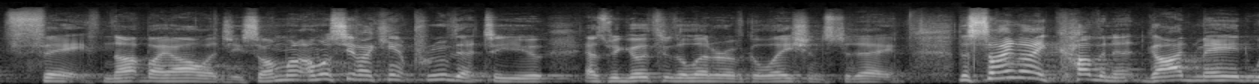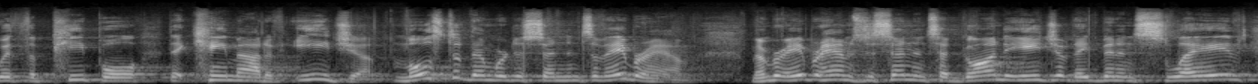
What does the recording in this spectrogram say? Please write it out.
faith, not biology. So I'm going to see if I can't prove that to you as we go through the letter of Galatians today. The Sinai covenant God made with the people that came out of Egypt, most of them were descendants of Abraham. Remember, Abraham's descendants had gone to Egypt. They'd been enslaved,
